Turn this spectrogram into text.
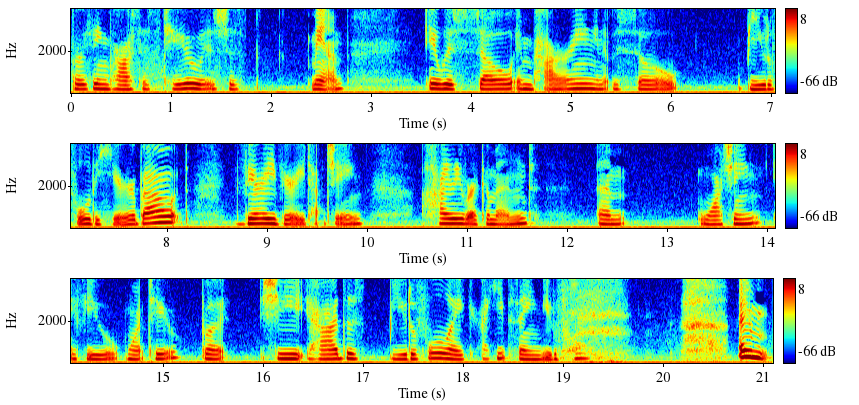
birthing process too is just man it was so empowering and it was so beautiful to hear about. Very very touching. Highly recommend um watching if you want to but she had this beautiful like i keep saying beautiful i'm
